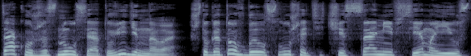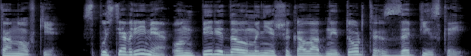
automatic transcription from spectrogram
так ужаснулся от увиденного, что готов был слушать часами все мои установки. Спустя время он передал мне шоколадный торт с запиской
